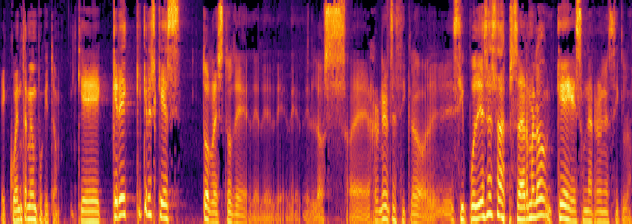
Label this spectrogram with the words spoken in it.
Eh, cuéntame un poquito, ¿qué, cree, ¿qué crees que es todo esto de, de, los eh, reuniones de ciclo? Eh, si pudieses abstraérmelo, ¿qué es una reunión de ciclo?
